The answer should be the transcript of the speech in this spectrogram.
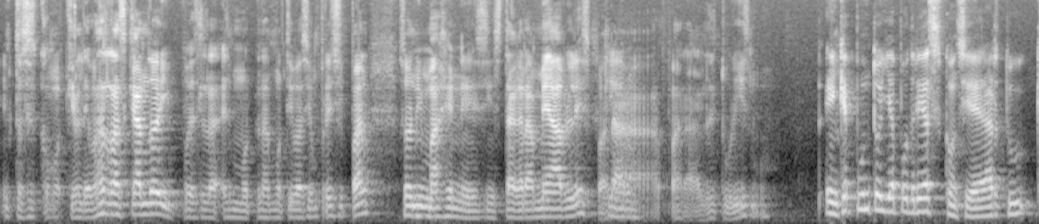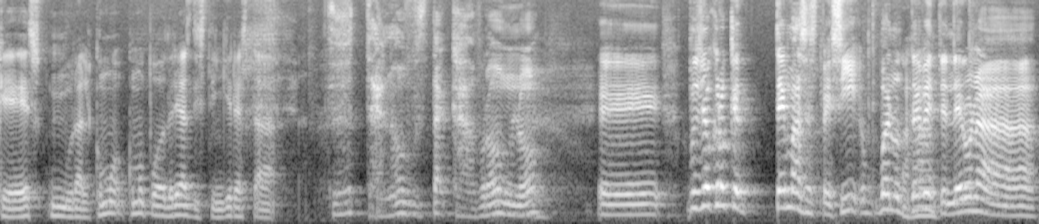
Entonces como que le vas rascando y pues la, el mo- la motivación principal son imágenes instagrameables para, Claro. para el turismo. ¿En qué punto ya podrías considerar tú que es un mural? ¿Cómo, cómo podrías distinguir esta... Puta, no, pues, está cabrón, ¿no? Eh, pues yo creo que temas específicos, bueno, deben tener una,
